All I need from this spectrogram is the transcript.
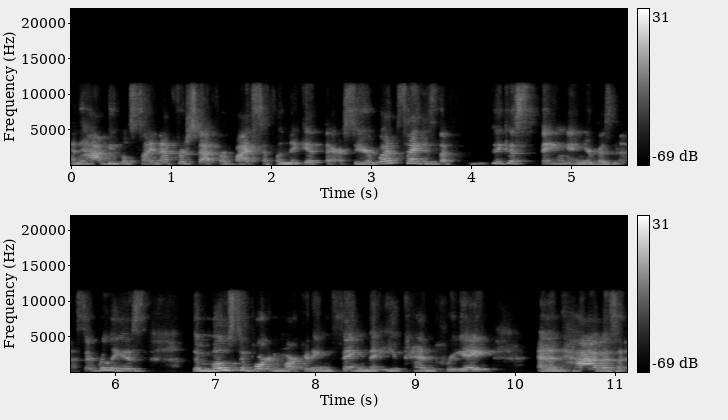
and have people sign up for stuff or buy stuff when they get there. So your website is the biggest thing in your business. It really is the most important marketing thing that you can create and have as an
